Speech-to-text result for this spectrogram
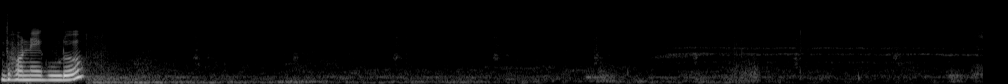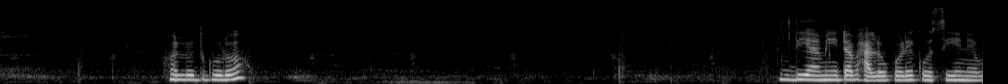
ধনে গুঁড়ো হলুদ গুঁড়ো। দিয়ে আমি এটা ভালো করে কষিয়ে নেব।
